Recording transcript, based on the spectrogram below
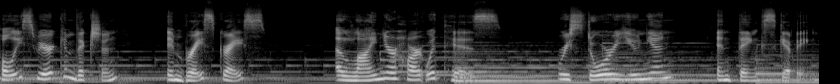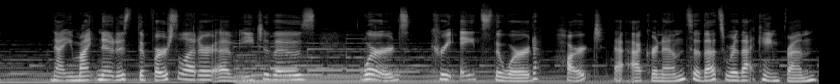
Holy Spirit conviction, embrace grace, align your heart with His, restore union, and thanksgiving. Now, you might notice the first letter of each of those words creates the word heart, that acronym. So that's where that came from.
